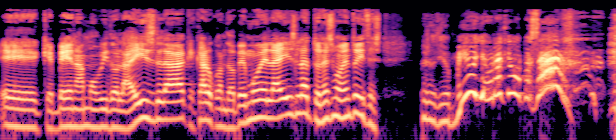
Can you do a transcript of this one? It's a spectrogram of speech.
eh, que Ben ha movido la isla, que claro, cuando Ben mueve la isla, tú en ese momento dices, pero Dios mío, ¿y ahora qué va a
